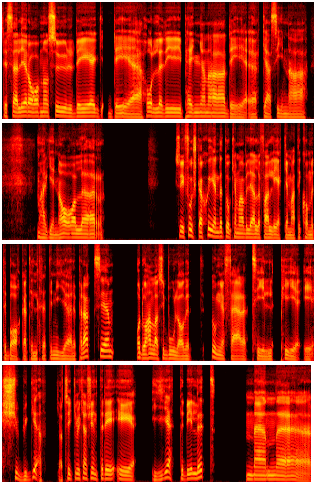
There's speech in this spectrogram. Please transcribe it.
Det säljer av någon surdeg. Det håller i pengarna. Det ökar sina marginaler. Så i första skeendet då kan man väl i alla fall leka med att det kommer tillbaka till 39 öre per aktie och då handlas ju bolaget ungefär till PE 20. Jag tycker väl kanske inte det är jättebilligt, men eh,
